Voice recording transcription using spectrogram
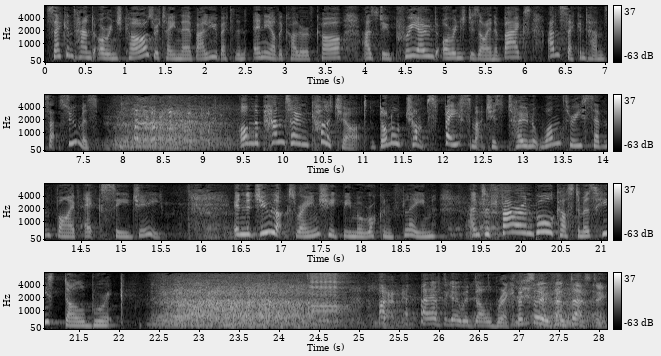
Second hand orange cars retain their value better than any other colour of car, as do pre owned orange designer bags and second hand Satsumas. On the Pantone colour chart, Donald Trump's face matches tone 1375XCG. In the Dulux range, he'd be Moroccan flame. And to Farrow and Ball customers, he's dull brick. Sandi. I have to go with dull brick. That's so fantastic.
